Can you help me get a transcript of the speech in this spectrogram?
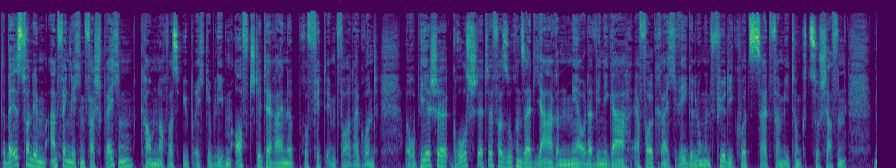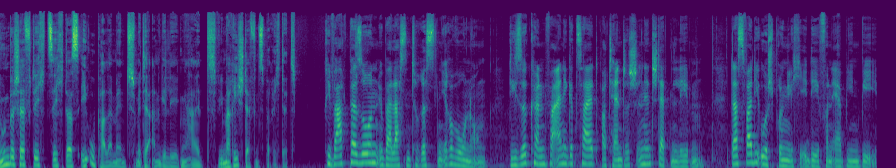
Dabei ist von dem anfänglichen Versprechen kaum noch was übrig geblieben. Oft steht der reine Profit im Vordergrund. Europäische Großstädte versuchen seit Jahren mehr oder weniger erfolgreich Regelungen für die Kurzzeitvermietung zu schaffen. Nun beschäftigt sich das EU-Parlament mit der Angelegenheit, wie Marie Steffens berichtet. Privatpersonen überlassen Touristen ihre Wohnungen. Diese können für einige Zeit authentisch in den Städten leben. Das war die ursprüngliche Idee von Airbnb.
